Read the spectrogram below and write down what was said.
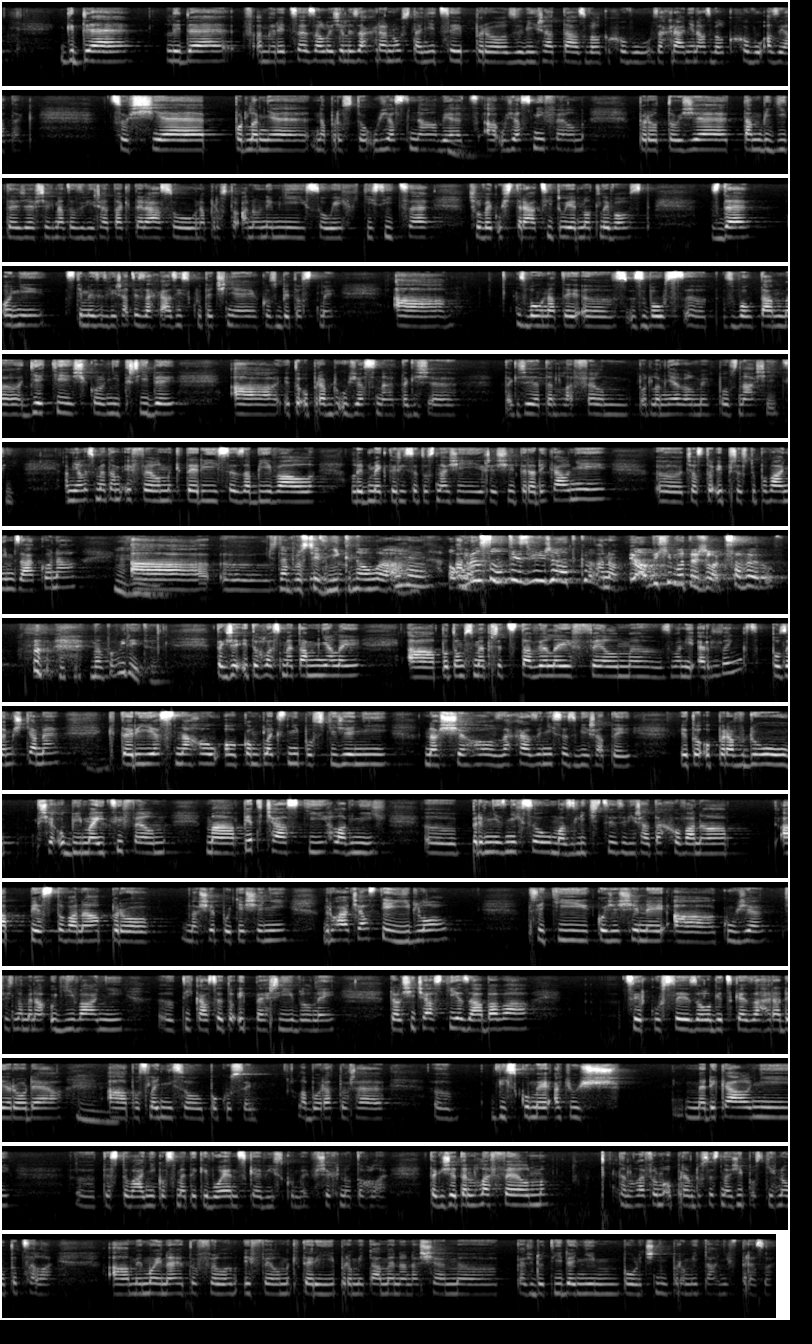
kde lidé v Americe založili záchrannou stanici pro zvířata z velkochovů, zachráněná z velkochovů Aziatek, což je podle mě naprosto úžasná věc a úžasný film, protože tam vidíte, že všechna ta zvířata, která jsou naprosto anonymní, jsou jich tisíce, člověk už ztrácí tu jednotlivost. Zde oni s těmi zvířaty zachází skutečně jako s bytostmi a zvou, na ty, eh, zvou, eh, zvou tam děti, školní třídy a je to opravdu úžasné, takže, takže tenhle film podle mě je velmi povznášející. A měli jsme tam i film, který se zabýval lidmi, kteří se to snaží řešit radikálněji, eh, často i přestupováním zákona. Mm-hmm. A, uh, že tam prostě vniknou a, mm-hmm. a ono jsou ty zvířátka. Ano. Já bych jim otevřela k Saveru. no, povídejte. Takže i tohle jsme tam měli. A potom jsme představili film zvaný Earthlings, Pozemšťané, mm-hmm. který je snahou o komplexní postižení našeho zacházení se zvířaty Je to opravdu všeobjímající film. Má pět částí hlavních. Eh, první z nich jsou mazlíčci, zvířata chovaná a pěstovaná pro naše potěšení. Druhá část je jídlo, třetí kožešiny a kůže, což znamená odívání. Eh, týká se to i peří, vlny. Další částí je zábava, cirkusy, zoologické zahrady, rodea hmm. a poslední jsou pokusy, laboratoře, eh, výzkumy, ať už medikální, eh, testování kosmetiky, vojenské výzkumy, všechno tohle. Takže tenhle film, tenhle film opravdu se snaží postihnout to celé. A mimo jiné je to film, i film, který promítáme na našem eh, každotýdenním pouličním promítání v Praze.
